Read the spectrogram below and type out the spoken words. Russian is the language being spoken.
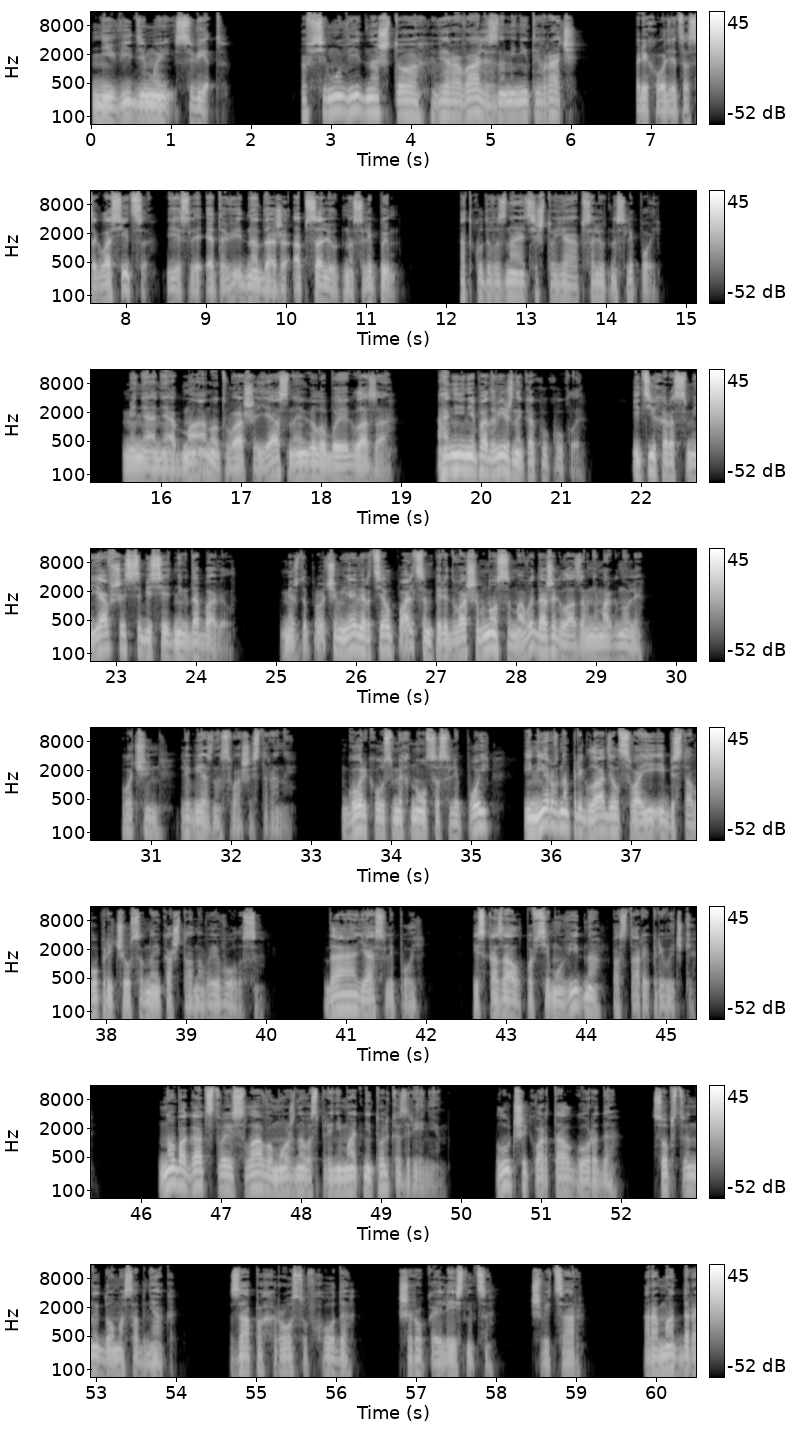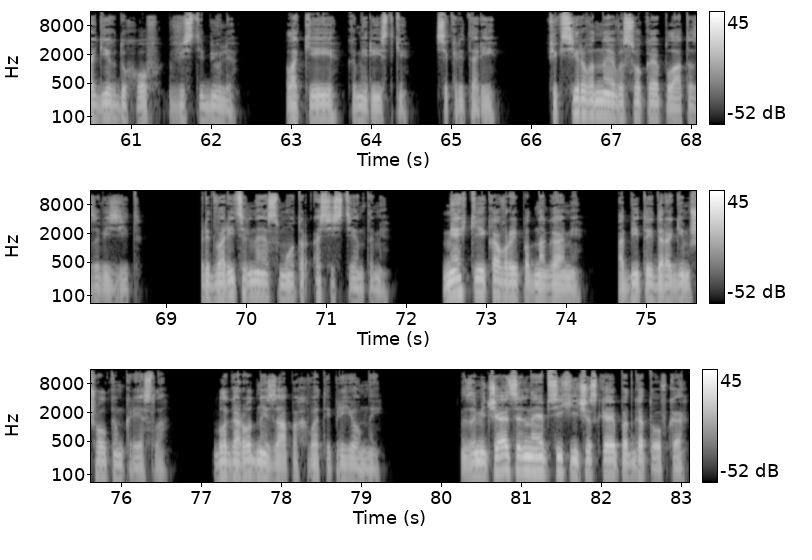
Невидимый свет. По всему видно, что Вероваль знаменитый врач. Приходится согласиться, если это видно даже абсолютно слепым. Откуда вы знаете, что я абсолютно слепой? Меня не обманут ваши ясные голубые глаза. Они неподвижны, как у куклы. И тихо рассмеявшись, собеседник добавил. Между прочим, я вертел пальцем перед вашим носом, а вы даже глазом не моргнули. Очень любезно с вашей стороны. Горько усмехнулся слепой и нервно пригладил свои и без того причесанные каштановые волосы. Да, я слепой. И сказал, по всему видно, по старой привычке. Но богатство и славу можно воспринимать не только зрением. Лучший квартал города, собственный дом-особняк, запах роз у входа, широкая лестница, швейцар, аромат дорогих духов в вестибюле, лакеи, камеристки, секретари, фиксированная высокая плата за визит, предварительный осмотр ассистентами, мягкие ковры под ногами, обитые дорогим шелком кресла, благородный запах в этой приемной. Замечательная психическая подготовка,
